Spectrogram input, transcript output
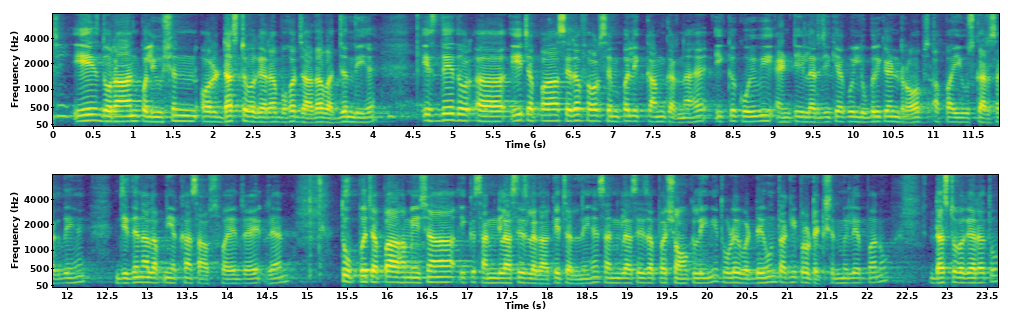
ਜੀ। ਇਸ ਦੌਰਾਨ ਪੋਲਿਊਸ਼ਨ ਔਰ ਡਸਟ ਵਗੈਰਾ ਬਹੁਤ ਜ਼ਿਆਦਾ ਵੱਧ ਜਾਂਦੀ ਹੈ। ਇਸ ਦੇ ਦੌਰ- ਅ, ਇਹ ਚ ਆਪਾਂ ਸਿਰਫ ਔਰ ਸਿੰਪਲ ਇੱਕ ਕੰਮ ਕਰਨਾ ਹੈ ਇੱਕ ਕੋਈ ਵੀ ਐਂਟੀ ਅਲਰਜੀਕ ਜਾਂ ਕੋਈ ਲੁਬਰੀਕੈਂਟ ਡ੍ਰੌਪਸ ਆਪਾਂ ਯੂਜ਼ ਕਰ ਸਕਦੇ ਹਾਂ ਜਿਹਦੇ ਨਾਲ ਆਪਣੀ ਅੱਖਾਂ ਸਾਫ਼ ਸਫ਼ਾਈ ਰਹਿ- ਰਹਿਣ। ਧੁੱਪ 'ਚ ਆਪਾਂ ਹਮੇਸ਼ਾ ਇੱਕ ਸਨ ਗਲਾਸਿਸ ਲਗਾ ਕੇ ਚੱਲਨੇ ਹੈ। ਸਨ ਗਲਾਸਿਸ ਆਪਾਂ ਸ਼ੌਂਕ ਲਈ ਨਹੀਂ ਥੋੜੇ ਵੱਡੇ ਹੋਣ ਤਾਂ ਕਿ ਪ੍ਰੋਟੈਕਸ਼ਨ ਮਿਲੇ ਆਪਾਂ ਨੂੰ ਡਸਟ ਵਗੈਰਾ ਤੋਂ।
